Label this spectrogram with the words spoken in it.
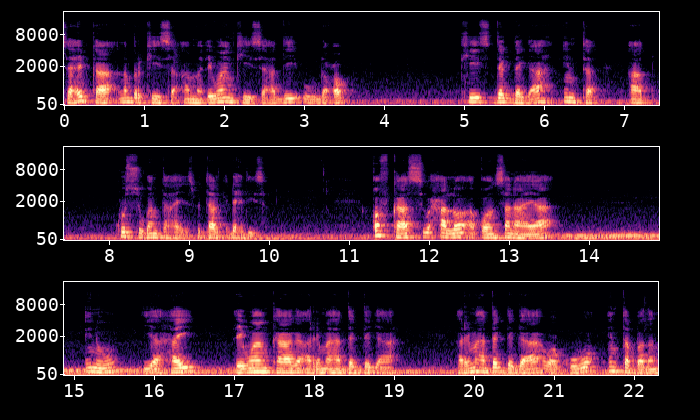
saaxiibkaa lambarkiisa ama ciwaankiisa haddii uu dhaco kiis degdeg ah inta aad ku sugan tahay isbitaalka dhexdiisa. Qofkaas waxaa loo aqoonsanayaa inuu yahay ciwaankaaga arrimaha degdegga ah. Arrimaha degdegga ah waa kuwo inta badan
